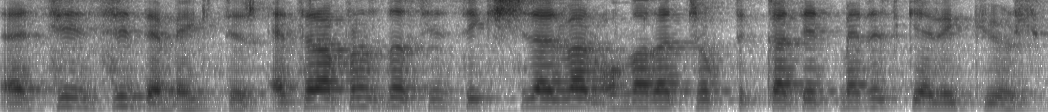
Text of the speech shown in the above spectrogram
e, sinsi demektir. Etrafınızda sinsi kişiler var. Onlara çok dikkat etmeniz gerekiyor.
